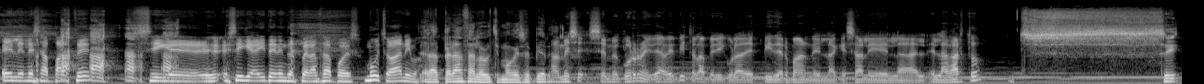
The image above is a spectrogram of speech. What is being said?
Él en esa parte sigue, sigue ahí teniendo esperanza, pues mucho ánimo. La esperanza es lo último que se pierde. A mí se, se me ocurre una idea. ¿Habéis visto la película de Spider-Man en la que sale el lagarto? Sí.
